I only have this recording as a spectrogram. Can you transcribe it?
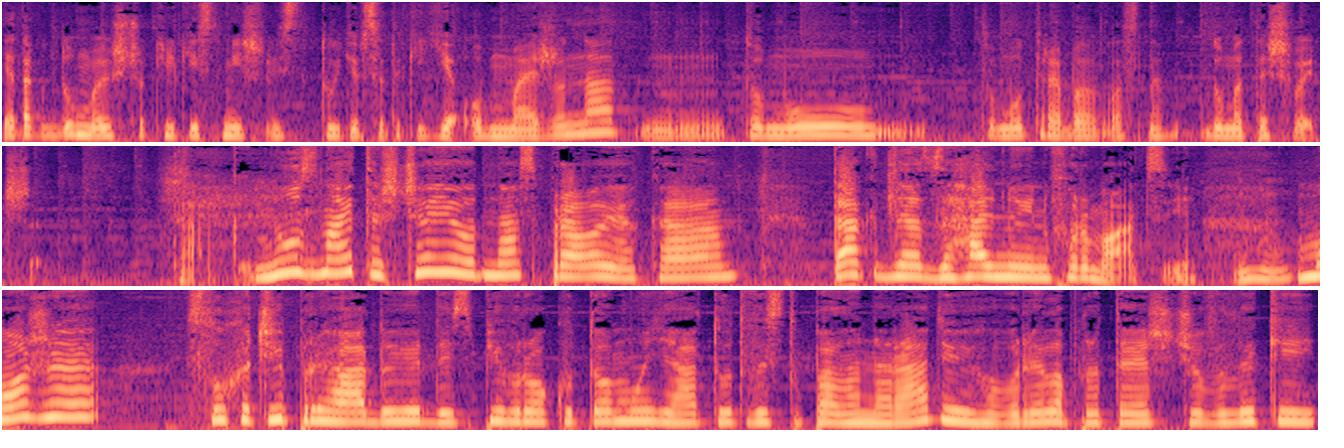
я так думаю, що кількість між інститутів все-таки є обмежена, тому, тому треба власне думати швидше. Так, ну знаєте, ще є одна справа, яка так для загальної інформації. Угу. Може, Слухачі пригадують, десь півроку тому я тут виступала на радіо і говорила про те, що великий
